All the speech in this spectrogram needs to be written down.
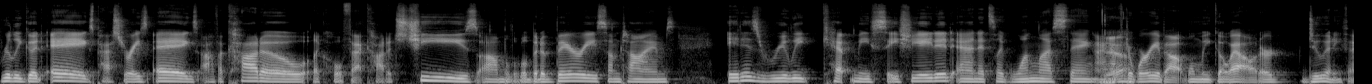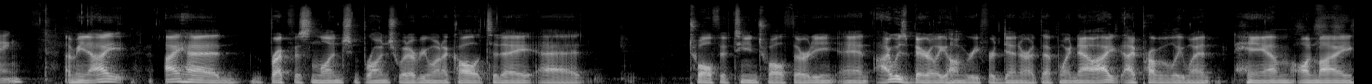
really good eggs, pasture raised eggs, avocado, like whole fat cottage cheese, um, a little bit of berry sometimes. It has really kept me satiated and it's like one less thing I yeah. have to worry about when we go out or do anything. I mean, I I had breakfast, lunch, brunch, whatever you want to call it today at 12 15 12 30 and i was barely hungry for dinner at that point now i, I probably went ham on my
